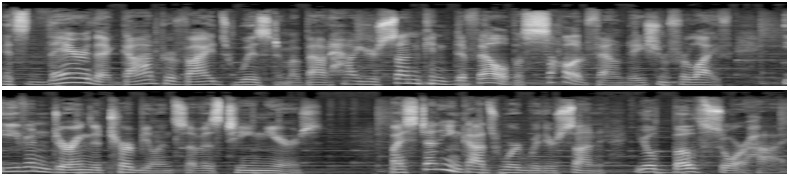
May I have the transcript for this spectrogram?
It's there that God provides wisdom about how your son can develop a solid foundation for life, even during the turbulence of his teen years. By studying God's Word with your son, you'll both soar high.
